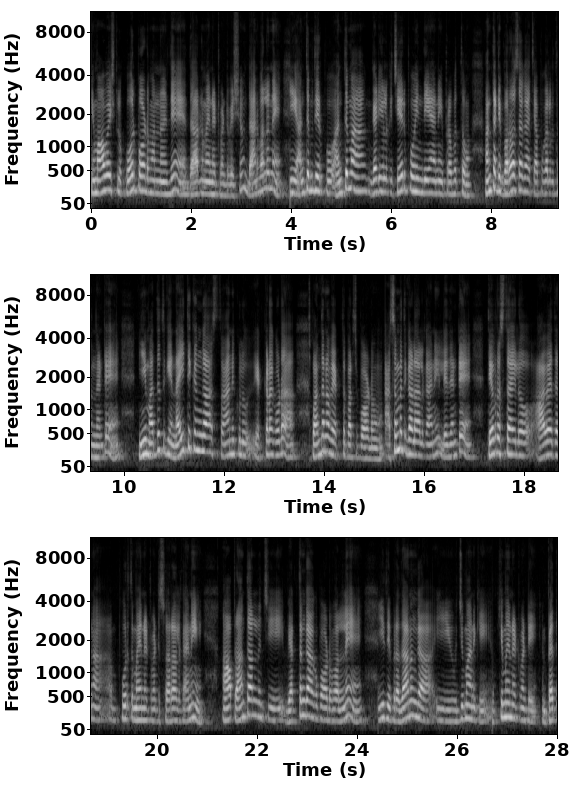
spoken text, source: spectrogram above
ఈ మావోయిస్టులు కోల్పోవడం అన్నదే దారుణమైనటువంటి విషయం. దానివల్లనే ఈ అంతిమ తీర్పు అంతిమ గడియలకు చేరిపోయింది అని ప్రభుత్వం అంతటి భరోసాగా చెప్పగలుగుతుందంటే ఈ మద్దతుకి నైతికంగా స్థానికులు ఎక్కడ కూడా స్పందన వ్యక్తపరచకపోవడం అసమ్మతి గళాలు కానీ లేదంటే తీవ్ర స్థాయిలో ఆవేదన పూరితమైనటువంటి స్వరాలు కానీ ఆ ప్రాంతాల నుంచి వ్యక్తం కాకపోవడం వల్లనే ఇది ప్రధానంగా ఈ ఉద్యమానికి ముఖ్యమైనటువంటి పెద్ద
